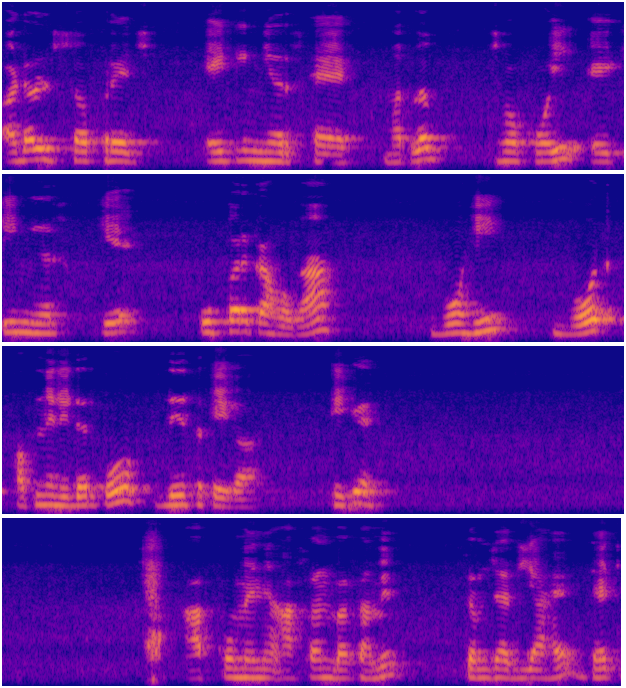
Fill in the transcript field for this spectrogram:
अडल्ट सफरेज 18 इयर्स है मतलब जो कोई 18 इयर्स के ऊपर का होगा, वो ही वोट अपने लीडर को दे सकेगा। ठीक है? आपको मैंने आसान भाषा में समझा दिया है that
